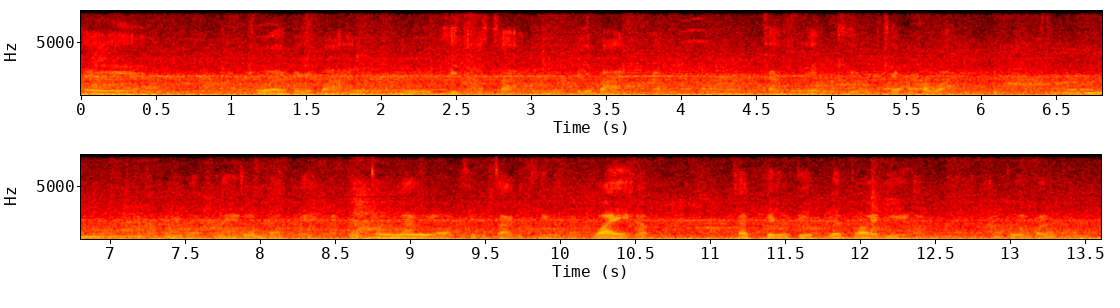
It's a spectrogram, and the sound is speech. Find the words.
ให้ช่วยพยาบาลหรือจิตอาสาหรือพยาบาลครับจัดเรียงคิวเช็คประวัติลำดับไหนลำดับไหนครับต้องนั่งรอคิวต่างคิวครับไวครับ จัดเป็นระเบียบเรียบร้อยดีครับอำเภอบ้านผม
